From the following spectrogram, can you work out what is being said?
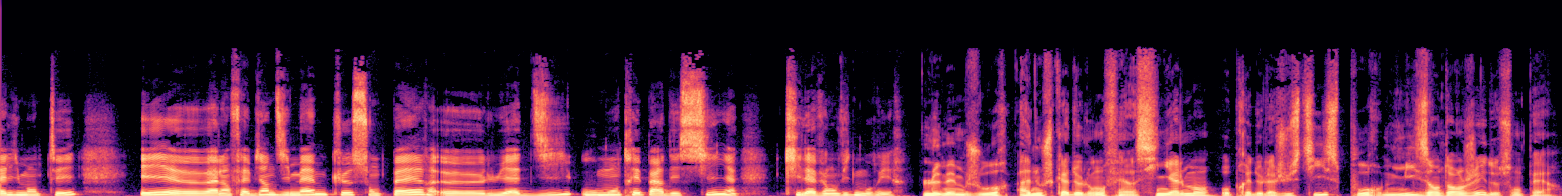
alimenté. Et euh, Alain Fabien dit même que son père euh, lui a dit ou montré par des signes qu'il avait envie de mourir. Le même jour, Anouchka Delon fait un signalement auprès de la justice pour mise en danger de son père.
